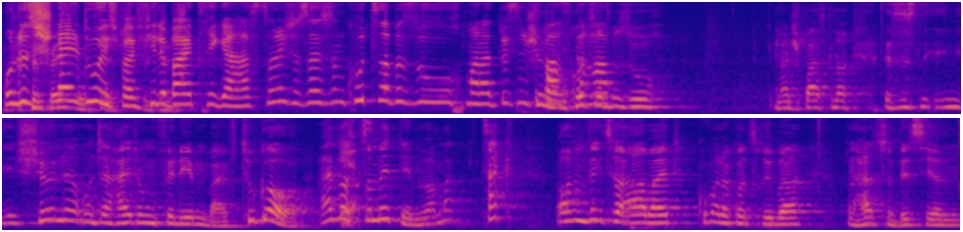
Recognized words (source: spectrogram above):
Und es ist schnell durch, weil viele Beiträge hast du nicht. Das heißt, ein kurzer Besuch, man hat ein bisschen Spaß genau, ein kurzer gehabt. Besuch. Man hat Spaß genau. Es ist eine schöne Unterhaltung für nebenbei. To go. Einfach yes. zum Mitnehmen. Zack, auf dem Weg zur Arbeit, guck mal da kurz rüber und halt so ein bisschen.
